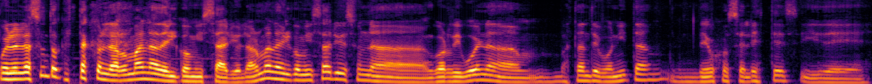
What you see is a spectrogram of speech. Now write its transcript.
Bueno, el asunto es que estás con la hermana del comisario. La hermana del comisario es una gordibuena bastante bonita, de ojos celestes y de.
